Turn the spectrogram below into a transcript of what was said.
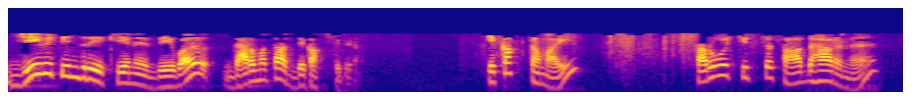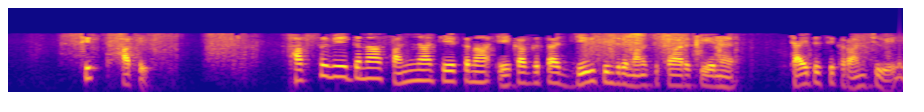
ජීවිතින්ද්‍රිය කියන දේවල් ධර්මතා දෙකක් තිබෙනවා. එකක් තමයි ਸਰවචිත්ත සාධාරණ සිත් හතේ. පස්ස වේදනා සංඥා චේතනා ඒකග්ගතා ජීවිතින්ද්‍රිය මනසිකාර කියන චෛතසික රංචුවේ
